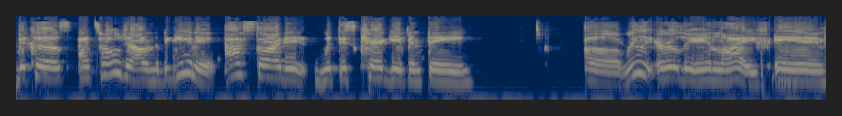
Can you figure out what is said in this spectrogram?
because I told y'all in the beginning, I started with this caregiving thing uh, really early in life, and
